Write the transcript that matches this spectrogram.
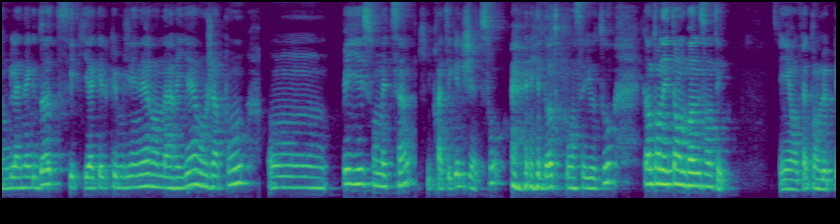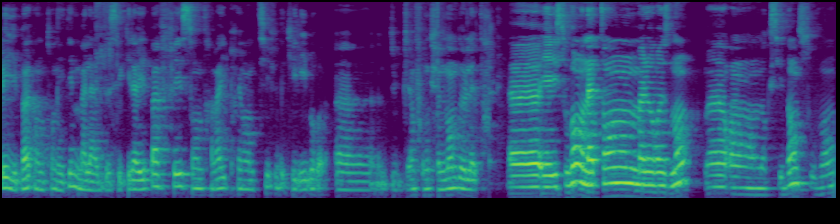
Donc, l'anecdote, c'est qu'il y a quelques millénaires en arrière, au Japon, on payait son médecin, qui pratiquait le shiatsu, et d'autres conseils autour, quand on était en bonne santé. Et en fait, on le payait pas quand on était malade. C'est qu'il n'avait pas fait son travail préventif d'équilibre euh, du bien fonctionnement de l'être. Euh, et souvent, on attend, malheureusement, euh, en Occident, souvent,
